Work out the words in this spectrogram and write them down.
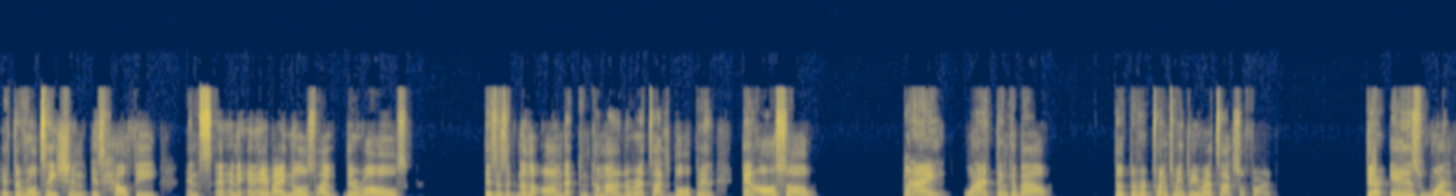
if the rotation is healthy and and and everybody knows like their roles, is this another arm that can come out of the Red Sox bullpen? And also, when I when I think about the the 2023 Red Sox so far, there is one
